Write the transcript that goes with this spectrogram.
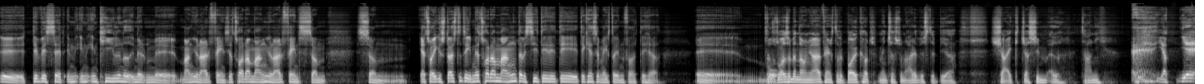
øh, det vil sætte en, en, en kile ned imellem øh, mange United-fans. Jeg tror, der er mange United-fans, som, som... Jeg tror ikke største del, men jeg tror, der er mange, der vil sige, det, det, det kan jeg simpelthen ikke stå inden for, det her. Øh, så hvor... du tror også, at der er nogle United-fans, der vil boykotte Manchester United, hvis det bliver Sheikh Jassim Al-Thani? Jeg, ja,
